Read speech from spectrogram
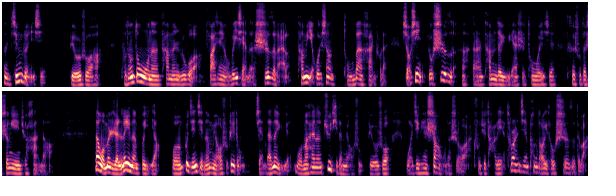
更精准一些。比如说哈，普通动物呢，它们如果发现有危险的狮子来了，它们也会向同伴喊出来：“小心，有狮子啊！”当然，它们的语言是通过一些特殊的声音去喊的哈。那我们人类呢不一样。我们不仅仅能描述这种简单的语言，我们还能具体的描述。比如说，我今天上午的时候啊，出去打猎，突然间碰到一头狮子，对吧？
